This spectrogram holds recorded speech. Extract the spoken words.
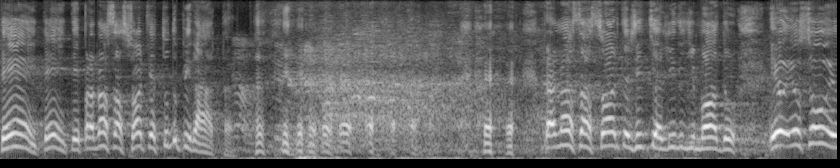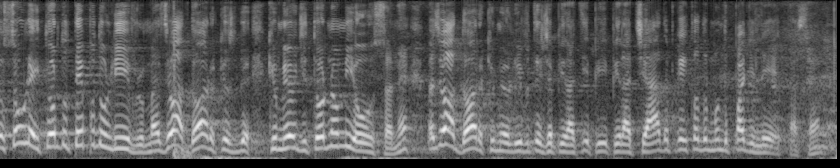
Tem, tem, tem. Para nossa sorte é tudo pirata. Para nossa sorte, a gente é lido de modo. Eu, eu, sou, eu sou um leitor do tempo do livro, mas eu adoro que, os, que o meu editor não me ouça, né? Mas eu adoro que o meu livro esteja pirateado, porque todo mundo pode ler, tá certo?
